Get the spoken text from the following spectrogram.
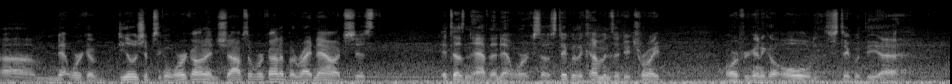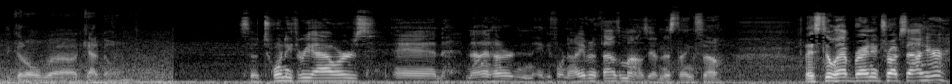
um, network of dealerships that can work on it and shops that work on it but right now it's just it doesn't have the network so stick with the Cummins in Detroit or if you're going to go old stick with the uh, the good old uh, Caterpillar so 23 hours and 984 not even a thousand miles yet in this thing so they still have brand new trucks out here.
